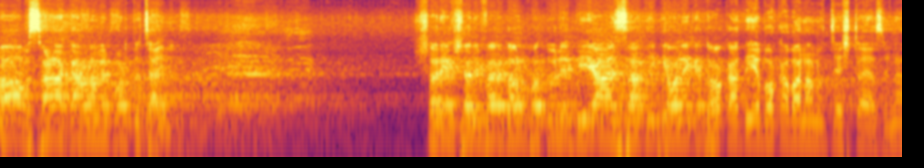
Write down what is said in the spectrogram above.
রব ছাড়া কারণ আমি পড়তে চাই না। শরীফ শরীফের গল্প তুলে দিয়ে আজ জাতিকে অনেকে ধোকা দিয়ে বোকা বানানোর চেষ্টায় আছে, না?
